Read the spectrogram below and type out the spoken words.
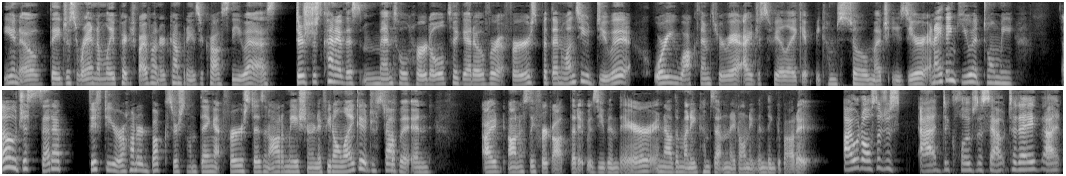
you know, they just randomly picked 500 companies across the US. There's just kind of this mental hurdle to get over at first. But then once you do it or you walk them through it, I just feel like it becomes so much easier. And I think you had told me, oh, just set up 50 or 100 bucks or something at first as an automation. And if you don't like it, just stop it. And I honestly forgot that it was even there. And now the money comes out and I don't even think about it. I would also just add to close us out today that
